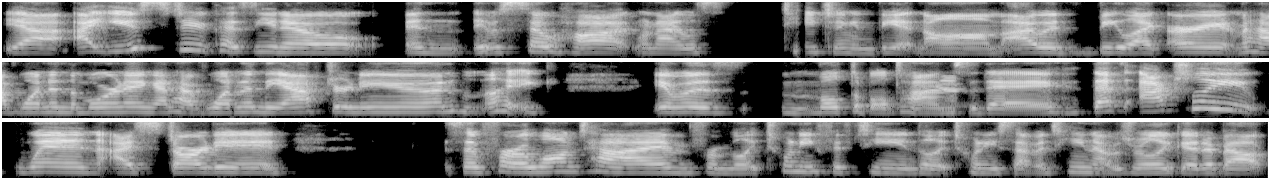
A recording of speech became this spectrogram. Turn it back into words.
Yeah, I used to because you know, and it was so hot when I was teaching in Vietnam. I would be like, all right, I'm gonna have one in the morning, I'd have one in the afternoon. Like it was multiple times a day. That's actually when I started so for a long time from like 2015 to like 2017 i was really good about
